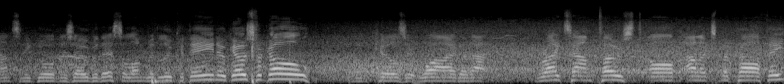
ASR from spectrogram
And Anthony Gordon is over this along with Lucas Digne who goes for goal and kills it wide of that right hand post of Alex McCarthy.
